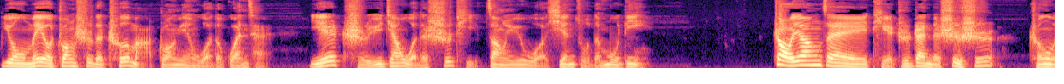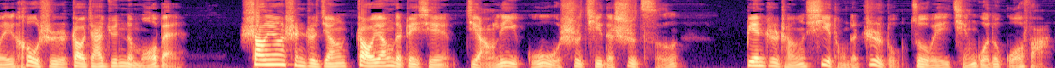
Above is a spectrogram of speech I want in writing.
用没有装饰的车马装运我的棺材，也耻于将我的尸体葬于我先祖的墓地。赵鞅在铁之战的誓师，成为后世赵家军的模板。商鞅甚至将赵鞅的这些奖励、鼓舞士气的誓词。编制成系统的制度，作为秦国的国法，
